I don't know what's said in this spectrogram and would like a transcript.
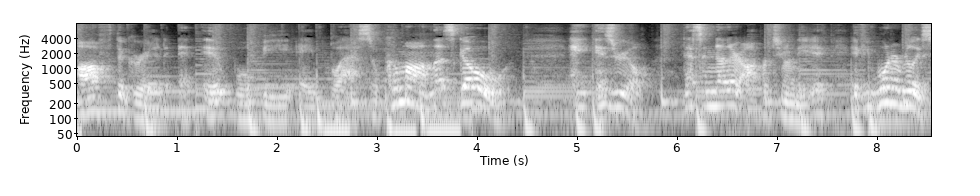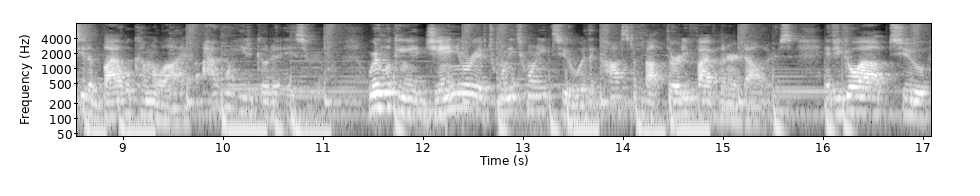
off the grid and it will be a blast. So come on, let's go. Hey, Israel, that's another opportunity. If, if you want to really see the Bible come alive, I want you to go to Israel. We're looking at January of 2022 with a cost of about $3,500. If you go out to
